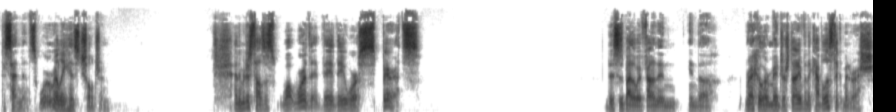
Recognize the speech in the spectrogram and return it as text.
descendants weren't really his children. And the Midrash tells us what were they? They, they were spirits. This is, by the way, found in, in the regular Midrash, not even the Kabbalistic Midrash.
